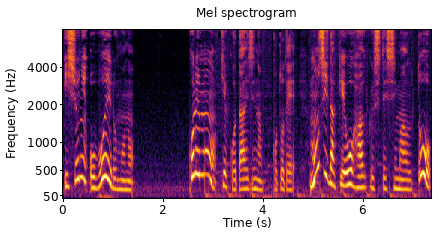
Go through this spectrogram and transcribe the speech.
一緒に覚えるものこれも結構大事なことで文字だけを把握してしまうと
